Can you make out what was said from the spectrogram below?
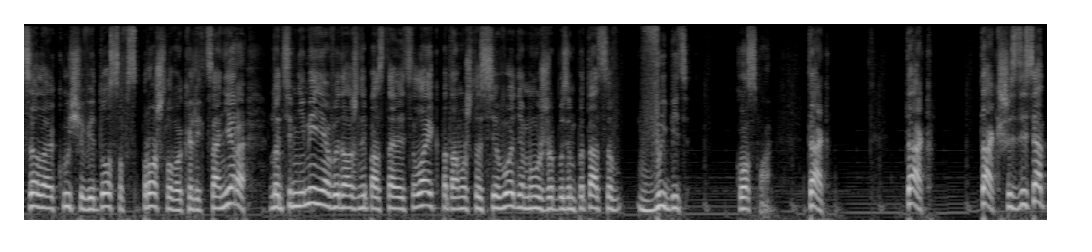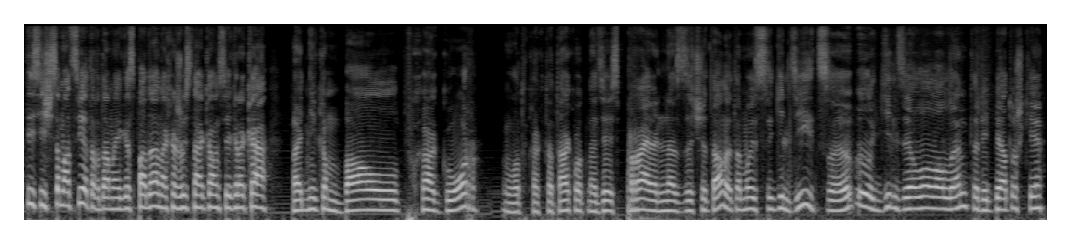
целая куча видосов с прошлого коллекционера. Но, тем не менее, вы должны поставить лайк, потому что сегодня мы уже будем пытаться выбить Космо. Так, так, так, 60 тысяч самоцветов, дамы и господа. Нахожусь на аккаунте игрока под ником Балпхагор. Вот как-то так вот, надеюсь, правильно зачитал. Это мой сагильдиец, э, гильдия Лола Ленд. Ребятушки,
